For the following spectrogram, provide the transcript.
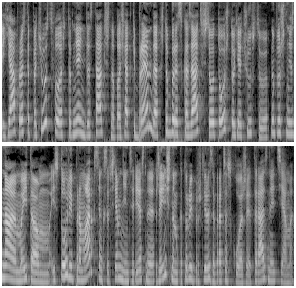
я просто почувствовала, что мне недостаточно площадки бренда, чтобы рассказать все то, что я чувствую. Ну, потому что, не знаю, мои там истории про маркетинг совсем не интересны женщинам, которые пришли разобраться с кожей. Это разные темы.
